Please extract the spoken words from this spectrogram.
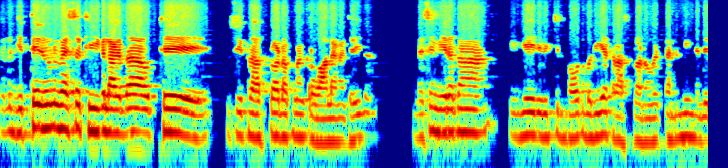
ਚਲੋ ਜਿੱਥੇ ਤੁਹਾਨੂੰ ਵੈਸੇ ਠੀਕ ਲੱਗਦਾ, ਉੱਥੇ ਤੁਸੀਂ ਟ੍ਰਾਂਸਪਲਾਂਟ ਆਪਣਾ ਕਰਵਾ ਲੈਣਾ ਚਾਹੀਦਾ। ਵੈਸੇ ਮੇਰਾ ਤਾਂ ਪੀਜੀਆਈ ਦੇ ਵਿੱਚ ਬਹੁਤ ਵਧੀਆ ਟ੍ਰਾਂਸਪਲਾਂਟ ਹੋ ਗਿਆ। ਤਿੰਨ ਮਹੀਨੇ ਦੇ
